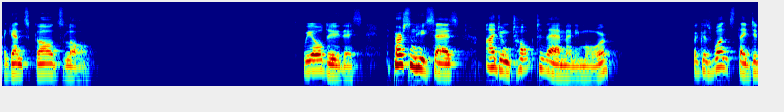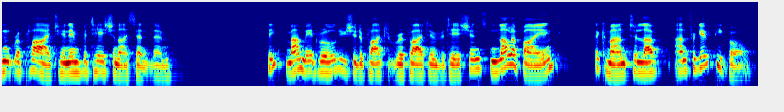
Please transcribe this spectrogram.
against God's law. We all do this. The person who says, I don't talk to them anymore because once they didn't reply to an invitation I sent them. See, man made rule, you should apply to, reply to invitations, nullifying the command to love and forgive people.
